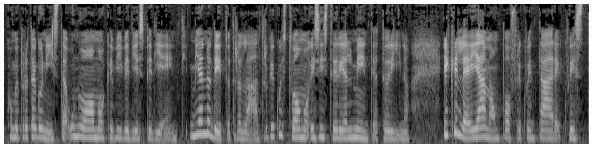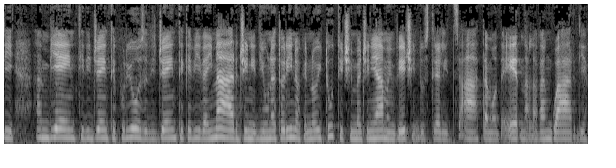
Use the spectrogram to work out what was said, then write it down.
come protagonista un uomo che vive di espedienti. Mi hanno detto, tra l'altro, che quest'uomo esiste realmente a Torino e che lei ama un po' frequentare questi ambienti di gente curiosa, di gente che vive ai margini di una Torino che noi tutti ci immaginiamo invece industrializzata, moderna, all'avanguardia.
